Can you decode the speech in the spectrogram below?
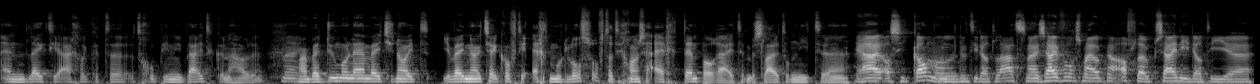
en leek hij eigenlijk het, het groepje niet bij te kunnen houden. nee. Maar bij Dumoulin weet je nooit... Je weet nooit zeker of hij echt moet lossen... of dat hij gewoon zijn eigen tempo rijdt... en besluit om niet... Ja, als hij kan, dan doet hij dat laatst. Nou, hij zei volgens mij ook na afloop, zei hij dat hij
